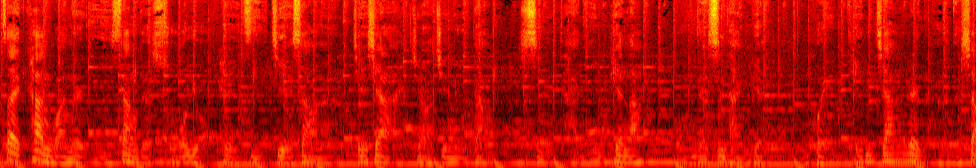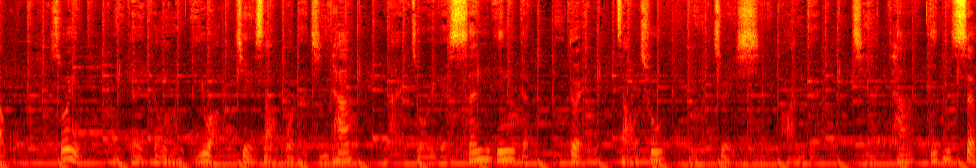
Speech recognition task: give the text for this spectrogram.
在看完了以上的所有配置介绍呢，接下来就要进入到试弹影片啦。我们的试弹影片不会添加任何的效果，所以你可以跟我们以往介绍过的吉他来做一个声音的比对，找出你最喜欢的吉他音色。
